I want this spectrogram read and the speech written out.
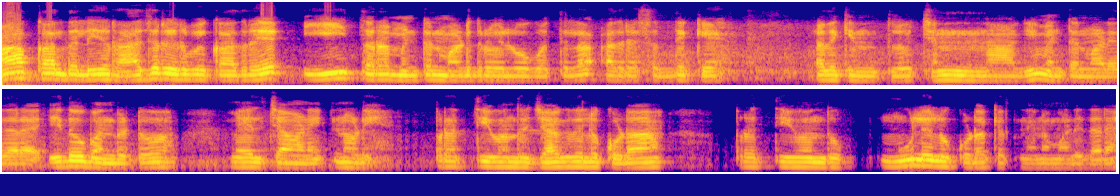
ಆ ಕಾಲದಲ್ಲಿ ರಾಜರು ಇರಬೇಕಾದ್ರೆ ಈ ಥರ ಮೇಂಟೈನ್ ಮಾಡಿದ್ರು ಇಲ್ವೋ ಗೊತ್ತಿಲ್ಲ, ಆದರೆ ಸದ್ಯಕ್ಕೆ ಅದಕ್ಕಿಂತಲೂ ಚೆನ್ನಾಗಿ ಮೇಂಟೈನ್ ಮಾಡಿದ್ದಾರೆ. ಇದು ಬಂದ್ಬಿಟ್ಟು ಮೇಲ್ಛಾವಣಿ ನೋಡಿ, ಪ್ರತಿಯೊಂದು ಜಾಗದಲ್ಲೂ ಕೂಡ, ಪ್ರತಿಯೊಂದು ಮೂಲೆಯಲ್ಲೂ ಕೂಡ ಕೆತ್ತನೆಯನ್ನು ಮಾಡಿದ್ದಾರೆ.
